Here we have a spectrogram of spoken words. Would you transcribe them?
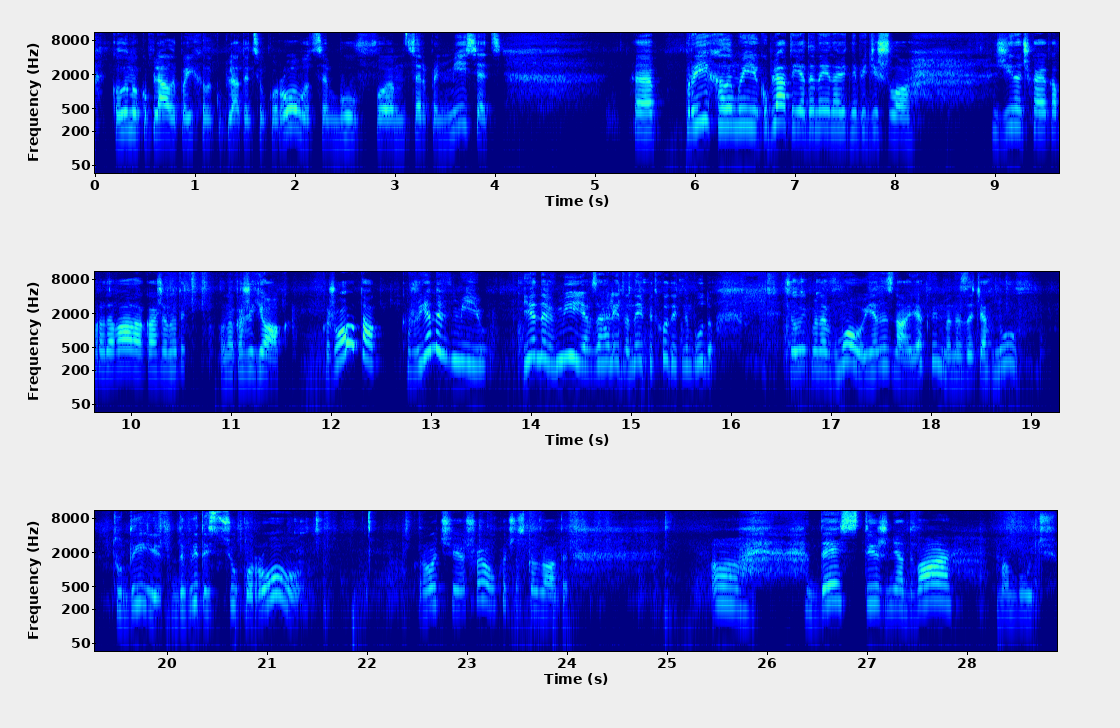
Коли ми купляли, поїхали купляти цю корову, це був ем, серпень місяць. Е, Приїхали ми її купляти, я до неї навіть не підійшла. Жіночка, яка продавала, каже: ну ти. Вона каже, як? Кажу, о, так. Кажу, я не вмію. Я не вмію, я взагалі до неї підходити не буду. Чоловік мене вмовив, я не знаю, як він мене затягнув туди дивитись цю корову. Коротше, що я вам хочу сказати? Ой, десь тижня-два, мабуть,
